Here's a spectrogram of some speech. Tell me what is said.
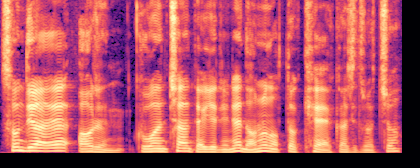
손디아의 어른, 구원찬 백예린의 너는 어떻게까지 들었죠.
